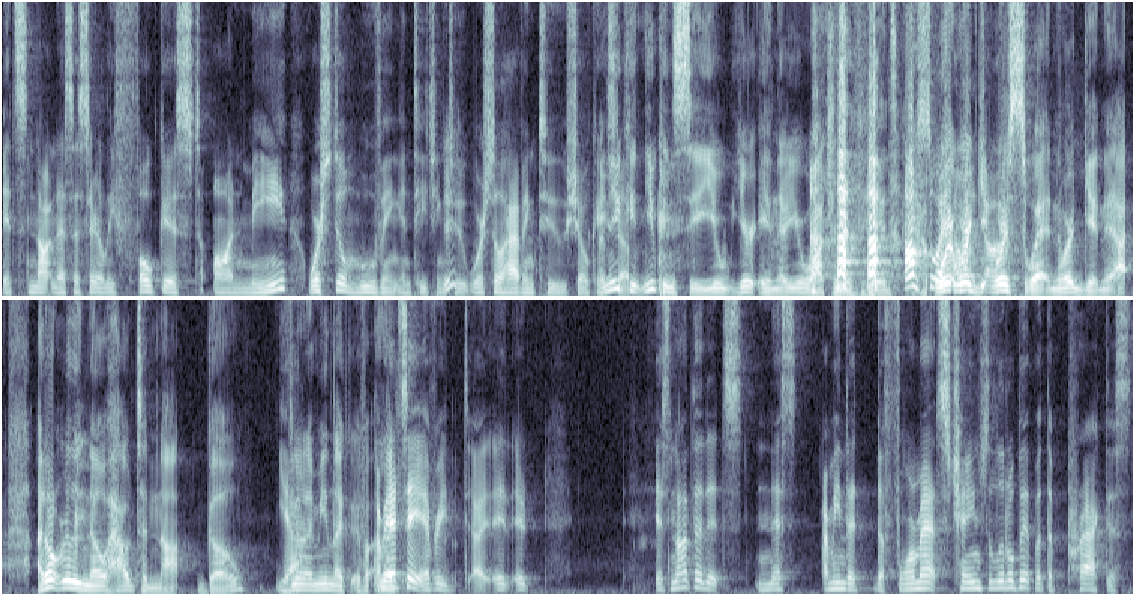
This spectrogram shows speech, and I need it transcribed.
it's not necessarily focused on me, we're still moving and teaching too. We're still having to showcase. And you stuff. can you can see you you're in there. You're watching the vids. I'm sweating We're we're, we're sweating. We're getting it. I, I don't really know how to not go. Yeah. Do you know what I mean? Like if I mean, I'd say every uh, it, it it's not that it's nec- I mean the the format's changed a little bit, but the practice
